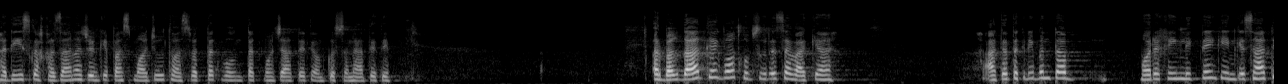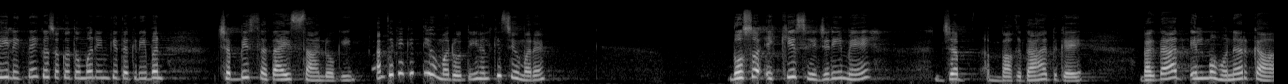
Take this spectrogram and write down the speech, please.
حدیث کا خزانہ جو ان کے پاس موجود تھا، اس وقت تک وہ ان تک پہنچاتے تھے، ان کو سناتے تھے۔ اور بغداد کا ایک بہت خوبصورت سا واقعہ آتا تقریباً تب مورخین لکھتے ہیں کہ ان کے ساتھ ہی لکھتے ہیں کہ اس وقت عمر ان کی تقریباً چھبیس ستائیس سال ہوگی۔ اب دیکھیں کتنی عمر ہوتی ہے، ہلکی سی عمر ہے۔ دو سو اکیس ہجری میں جب بغداد گئے، بغداد علم و ہنر کا،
